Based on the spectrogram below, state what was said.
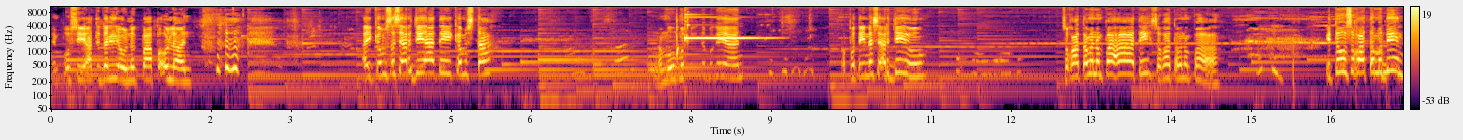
Yan po si Ate Dalia, oh, nagpapaulan. Ay, kamusta si RJ ate? Kamusta? Namumuti na ba yan? Paputi na si RJ oh. Sukatan mo ng paa ate, sukatan mo ng paa. Ito, sukatan mo din.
